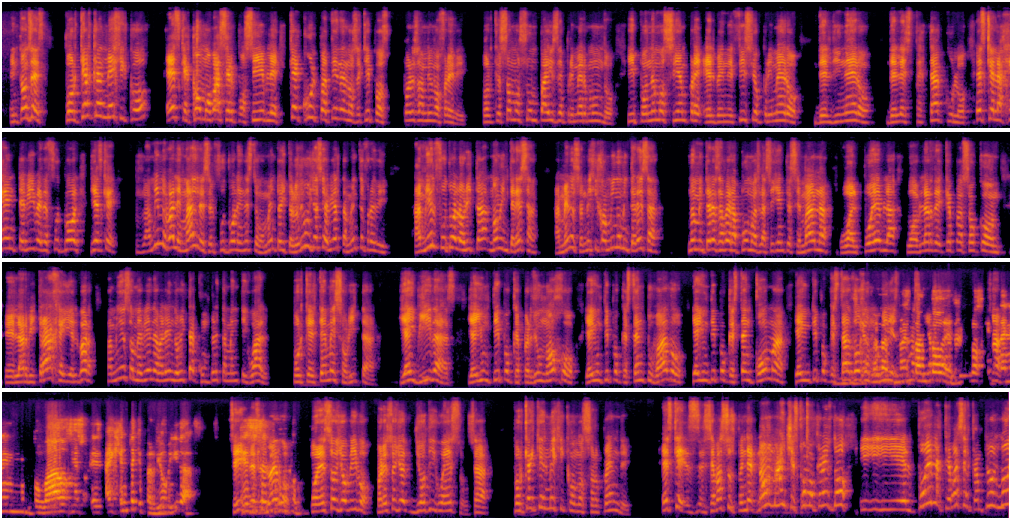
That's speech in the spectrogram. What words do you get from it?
Entonces, ¿por qué acá en México es que cómo va a ser posible? ¿Qué culpa tienen los equipos? Por eso mismo, Freddy, porque somos un país de primer mundo y ponemos siempre el beneficio primero del dinero, del espectáculo. Es que la gente vive de fútbol y es que pues, a mí me vale madres el fútbol en este momento y te lo digo ya abiertamente, Freddy. A mí el fútbol ahorita no me interesa, a menos en México, a mí no me interesa. No me interesa ver a Pumas la siguiente semana o al Puebla o hablar de qué pasó con el arbitraje y el VAR. A mí eso me viene valiendo ahorita completamente igual, porque el tema es ahorita y hay vidas, y hay un tipo que perdió un ojo, y hay un tipo que está entubado, y hay un tipo que está en coma, y hay un tipo que está a dos de morir. No, es tanto decir los que están entubados y eso, hay gente que perdió vidas. Sí, desde luego. Por eso yo vivo, por eso yo, yo digo eso. O sea, porque aquí en México nos sorprende. Es que se va a suspender. No manches, ¿cómo crees? No. Y, el Puebla que va a ser campeón, no.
